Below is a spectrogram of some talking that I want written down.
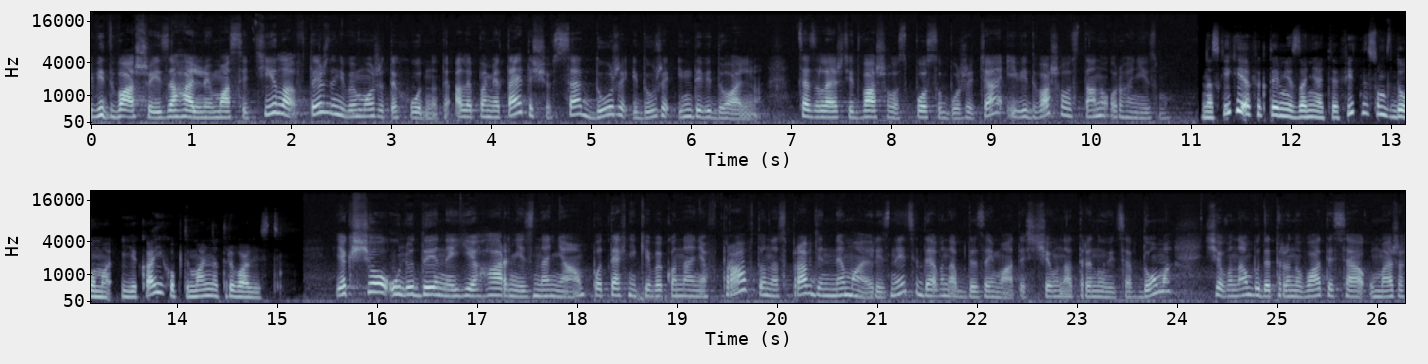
від вашої загальної маси тіла в тиждень ви можете худнути. Але пам'ятайте, що все дуже і дуже індивідуально. Це залежить від вашого способу життя і від вашого стану організму. Наскільки ефективні заняття фітнесом вдома і яка їх оптимальна тривалість? Якщо у людини є гарні знання по техніці виконання вправ, то насправді немає різниці, де вона буде займатися, чи вона тренується вдома, чи вона буде тренуватися у межах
